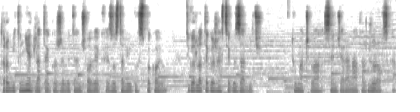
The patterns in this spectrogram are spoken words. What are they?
to robi to nie dlatego, żeby ten człowiek zostawił go w spokoju, tylko dlatego, że chce go zabić, tłumaczyła sędzia Renata Żurowska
